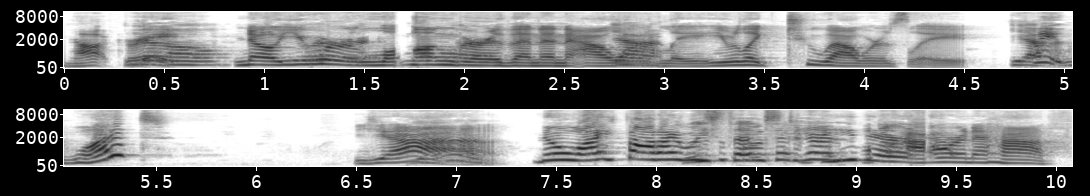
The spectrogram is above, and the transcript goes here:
not great. No. No, you were longer more. than an hour Yeah. late. You were like two hours late. Yeah. Wait, what? Yeah, No, I thought I was said supposed to to him, be an there. hour and a half.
